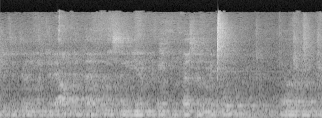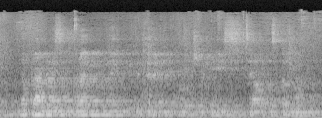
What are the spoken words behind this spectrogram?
иллюстративен материал е дело на самия професор Миков. Направили са по време на неговите теренни проучвания из цялата страна.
